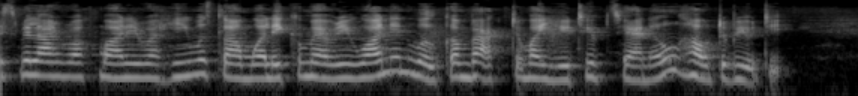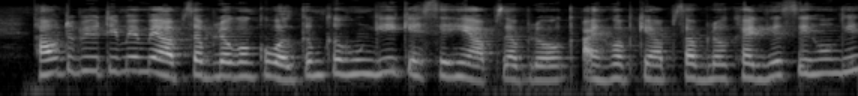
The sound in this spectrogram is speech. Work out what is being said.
Rahim. Assalamu alaikum everyone and welcome back to my YouTube channel How to Beauty. How to beauty में मैं आप सब लोगों को वेलकम कहूँगी। कैसे हैं आप सब लोग? आई होप कि आप सब लोग खैरियत से होंगे,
